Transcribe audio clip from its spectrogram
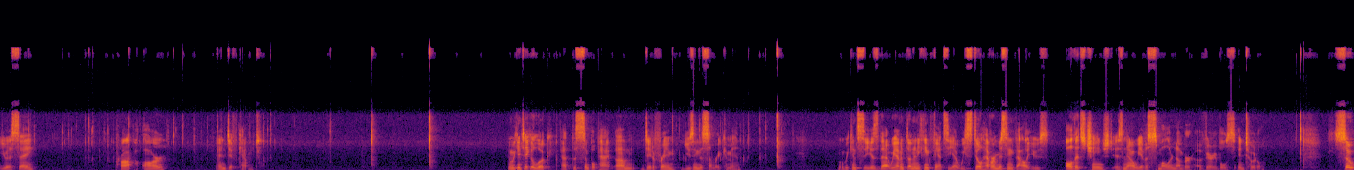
USA, prop R, and diff count. And we can take a look at the simple um, data frame using the summary command. What we can see is that we haven't done anything fancy yet. We still have our missing values. All that's changed is now we have a smaller number of variables in total. So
